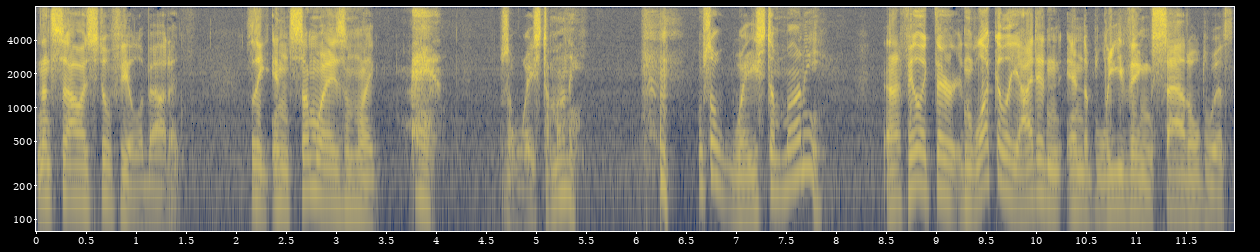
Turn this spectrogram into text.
that's how I still feel about it. It's like in some ways, I'm like, man, it was a waste of money. It was a waste of money, and I feel like they're. And luckily, I didn't end up leaving saddled with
